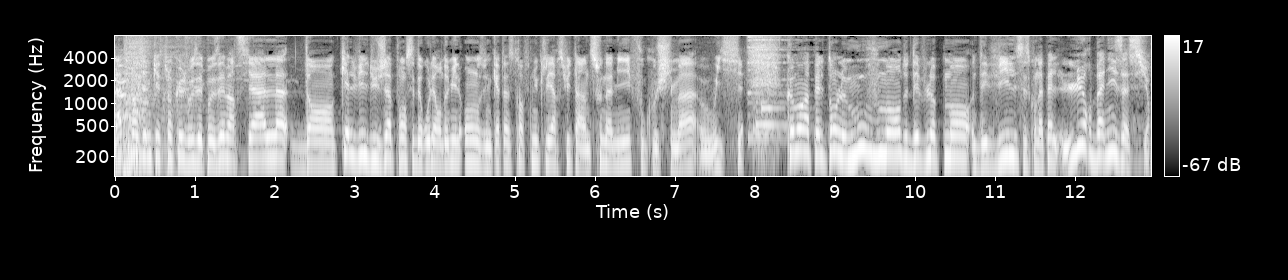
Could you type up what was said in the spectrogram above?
La troisième question que je vous ai posée, Martial. Dans quelle ville du Japon s'est déroulée en 2011 une catastrophe nucléaire suite à un tsunami Fukushima? Oui. Comment appelle-t-on le mouvement de développement des villes? C'est ce qu'on appelle l'urbanisation.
